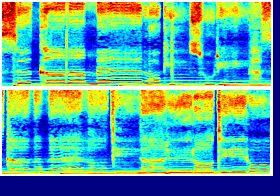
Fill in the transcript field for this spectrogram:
가스카나 멜로디 소리. 가스카나 멜로디. 나를 어디로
